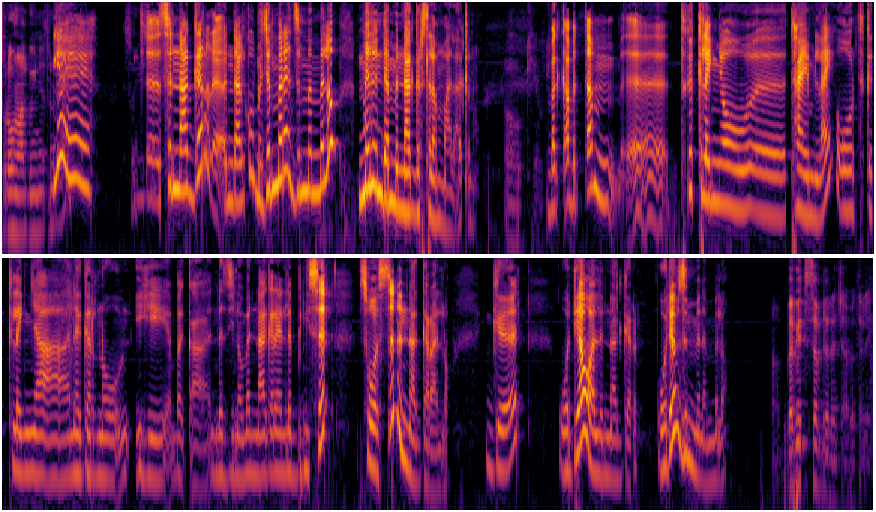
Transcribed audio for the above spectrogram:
ጥሩ ሆኗል ግንኙነቱ ስናገር እንዳልኩ መጀመሪያ ዝም የምለው ምን እንደምናገር ስለማላቅ ነው በቃ በጣም ትክክለኛው time ላይ or ትክክለኛ ነገር ነው ይሄ በቃ እንደዚህ ነው መናገር ያለብኝ ስል ስወስን እናገራለሁ። ግን ወዲያው አልናገርም። ወዲያው ዝም ነው የምለው። በቤተሰብ ደረጃ በተለይ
